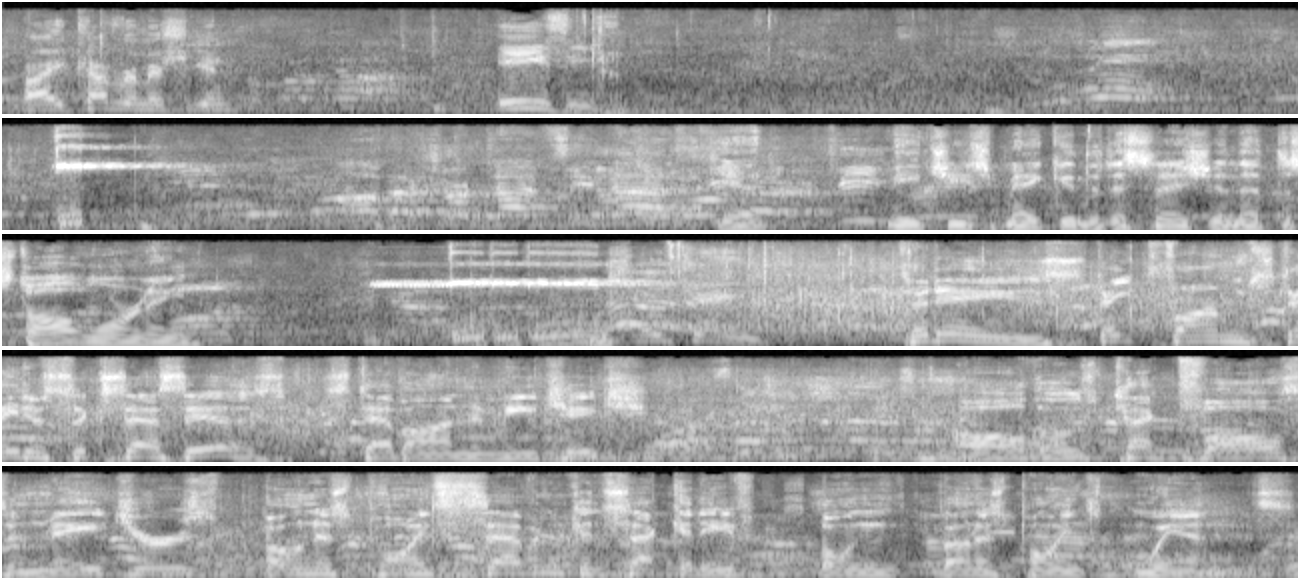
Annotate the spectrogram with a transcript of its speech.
All right, cover, Michigan. Easy. Yeah, Micic making the decision that the stall warning was no change. Today's State Farm State of Success is Stevan Micic. All those tech falls and majors, bonus points, seven consecutive bonus points wins.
